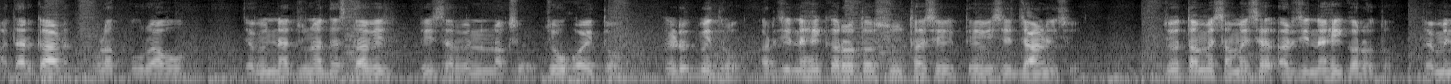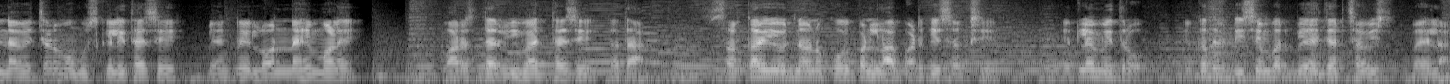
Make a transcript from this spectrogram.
આધાર કાર્ડ, ઓળખ પુરાવો, જમીનના જૂના દસ્તાવેજ, રીસર્વેનો નકશો જો હોય તો. ખેડૂત મિત્રો, અરજી નહીં કરો તો શું થશે તે વિશે જાણીશું. જો તમે સમયસર અરજી નહીં કરો તો જમીનના વેચાણમાં મુશ્કેલી થશે, બેંકની લોન નહીં મળે, વારસદાર વિવાદ થશે તથા સરકારી યોજનાનો કોઈ પણ લાભ અટકી શકશે. એટલે મિત્રો, એકત્રીસ ડિસેમ્બર બે હજાર છવ્વીસ પહેલાં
